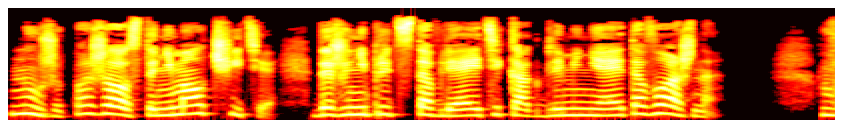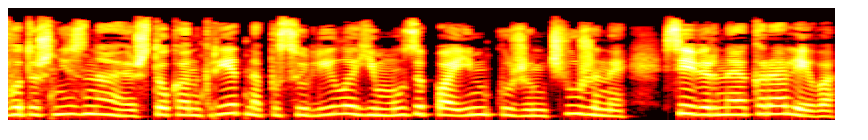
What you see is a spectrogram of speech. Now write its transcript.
«Ну же, пожалуйста, не молчите. Даже не представляете, как для меня это важно». Вот уж не знаю, что конкретно посулила ему за поимку жемчужины Северная Королева,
